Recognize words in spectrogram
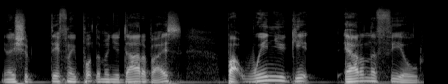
You know you should definitely put them in your database but when you get out in the field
